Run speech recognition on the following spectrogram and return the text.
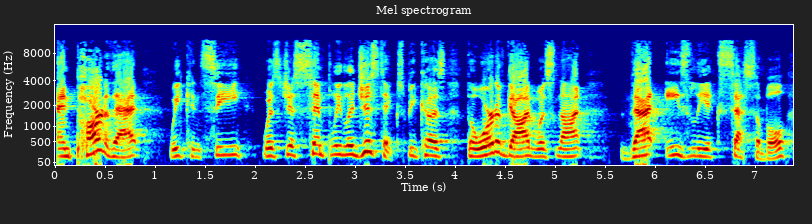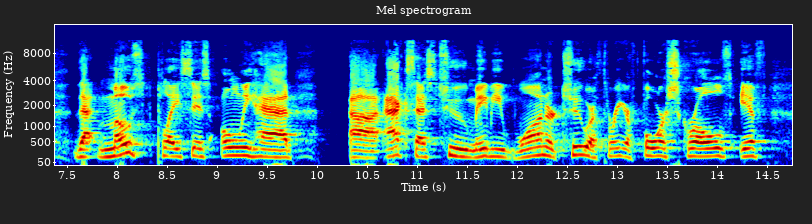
And part of that we can see was just simply logistics because the Word of God was not that easily accessible that most places only had uh, access to maybe one or two or three or four scrolls if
